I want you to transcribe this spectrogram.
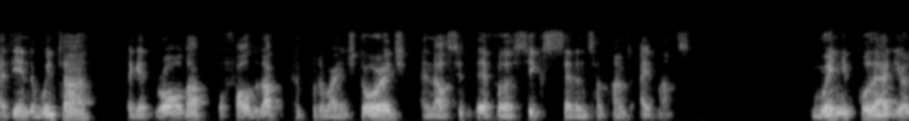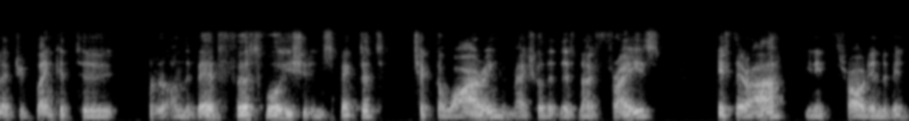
at the end of winter. They get rolled up or folded up and put away in storage, and they'll sit there for six, seven, sometimes eight months. When you pull out your electric blanket to put it on the bed, first of all, you should inspect it, check the wiring, make sure that there's no frays. If there are, you need to throw it in the bin.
